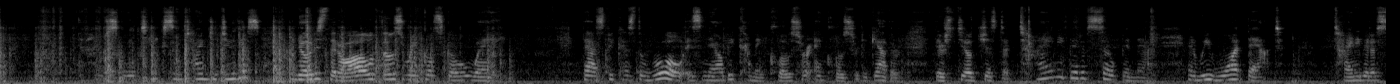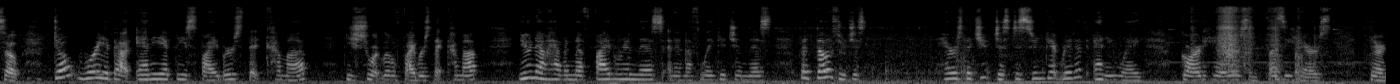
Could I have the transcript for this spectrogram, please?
I'm just going to take some time to do this. Notice that all of those wrinkles go away. That's because the wool is now becoming closer and closer together. There's still just a tiny bit of soap in that, and we want that tiny bit of soap. Don't worry about any of these fibers that come up, these short little fibers that come up. You now have enough fiber in this and enough linkage in this that those are just hairs that you just as soon get rid of anyway. Guard hairs and fuzzy hairs. There,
